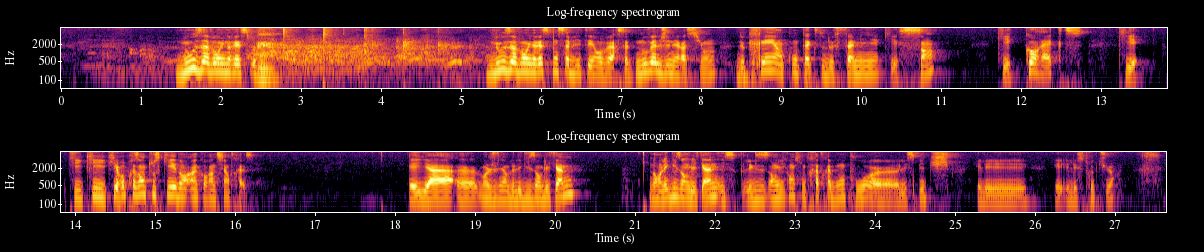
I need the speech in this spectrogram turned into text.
Nous avons une responsabilité envers cette nouvelle génération de créer un contexte de famille qui est sain, qui est correct, qui est qui, représente tout ce qui est dans 1 Corinthiens 13. Et il y a, euh, moi je viens de l'église anglicane. Dans l'église anglicane, les anglicans sont très très bons pour euh, les speeches et les, structures.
